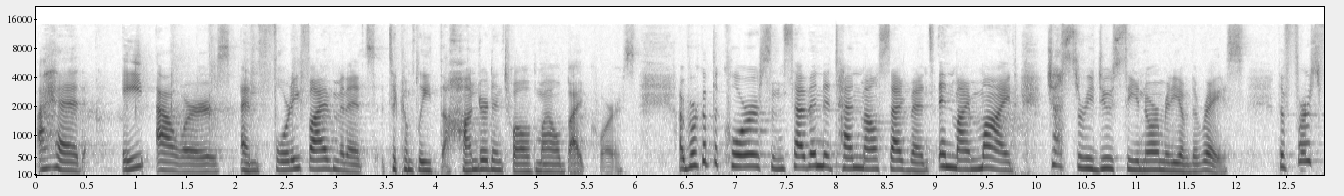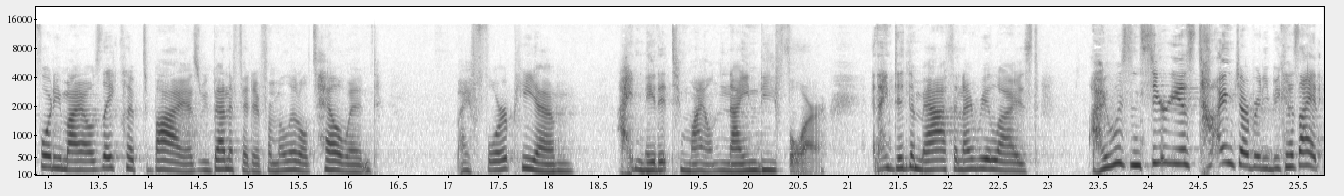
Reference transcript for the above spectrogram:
I had eight hours and 45 minutes to complete the 112 mile bike course. I broke up the course in seven to 10 mile segments in my mind just to reduce the enormity of the race. The first 40 miles they clipped by as we benefited from a little tailwind. By 4 p.m., I made it to mile 94. And I did the math and I realized I was in serious time jeopardy because I had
